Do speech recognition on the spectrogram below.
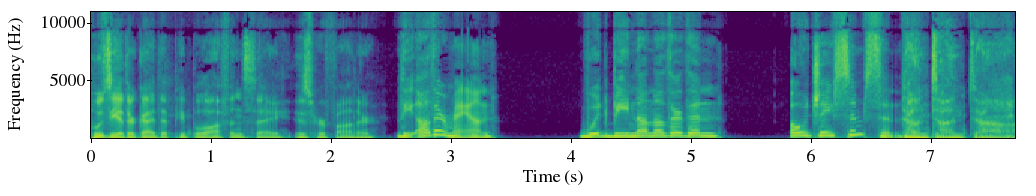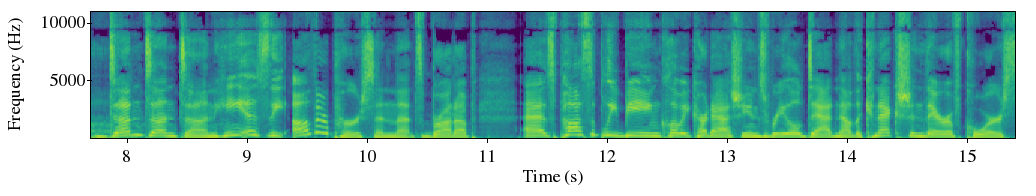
Who's the other guy that people often say is her father? The other man would be none other than OJ Simpson. Dun dun dun. Dun dun dun. He is the other person that's brought up as possibly being Khloe Kardashian's real dad. Now, the connection there, of course,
